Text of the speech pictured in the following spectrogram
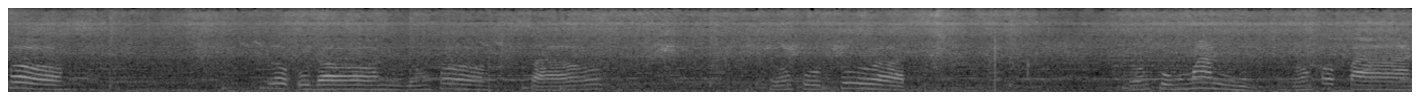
พ่อโลกอุดรหลวงพ่อสาว หลวงปู่ทวด หลวงปู่มั่น หลวงพ่อปาน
